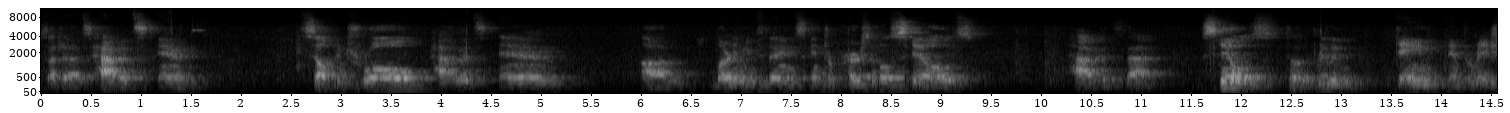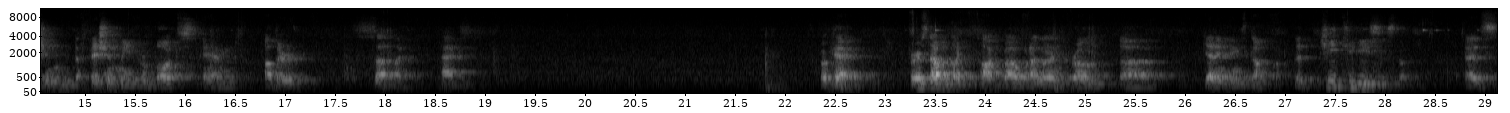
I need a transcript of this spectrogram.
such as habits in self-control, habits, and um, learning new things, interpersonal skills, habits that, skills to really gain information efficiently from books and other like text. Okay, first I would like to talk about what I learned from the Getting Things Done book, the GTD system, as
